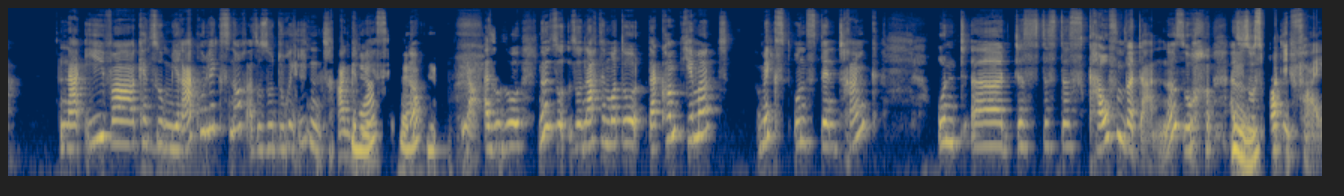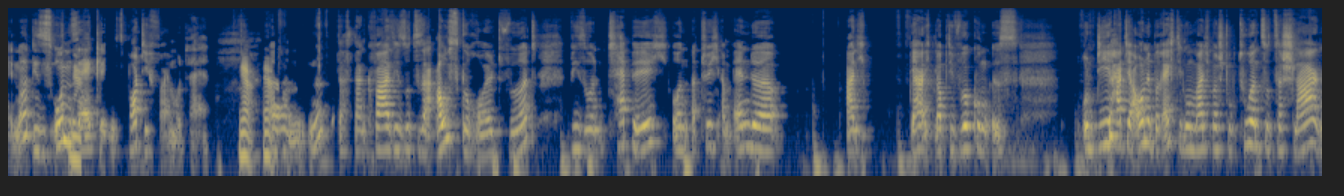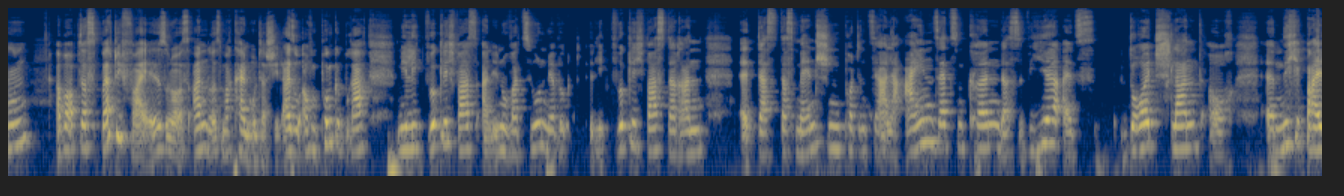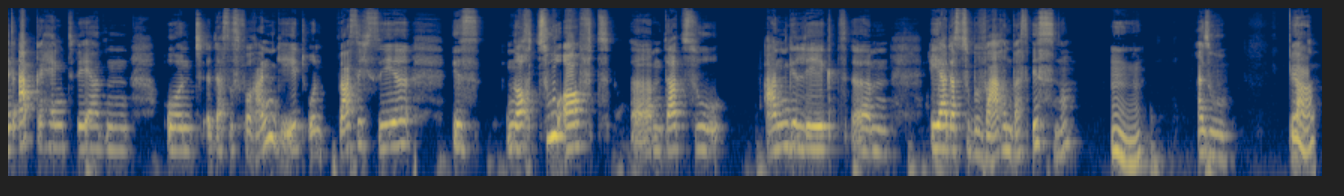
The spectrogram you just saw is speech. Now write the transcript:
naiver, kennst du Miraculix noch? Also so Druidentrank-mäßig. Ja, ne? ja. ja, also so, ne, so, so nach dem Motto, da kommt jemand, mixt uns den Trank und äh, das, das, das kaufen wir dann, ne? So, also mhm. so Spotify, ne? Dieses unsägliche ja. Spotify-Modell. Ja, ja. Ähm, ne? Das dann quasi sozusagen ausgerollt wird, wie so ein Teppich und natürlich am Ende eigentlich ja, ich glaube, die Wirkung ist, und die hat ja auch eine Berechtigung, manchmal Strukturen zu zerschlagen. Aber ob das Spotify ist oder was anderes, macht keinen Unterschied. Also auf den Punkt gebracht, mir liegt wirklich was an Innovation, mir liegt wirklich was daran, äh, dass, dass Menschen Potenziale einsetzen können, dass wir als Deutschland auch ähm, nicht bald abgehängt werden und dass es vorangeht. Und was ich sehe, ist noch zu oft ähm, dazu angelegt, ähm, eher das zu bewahren, was ist. Ne? Mhm. Also, ja. ja.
